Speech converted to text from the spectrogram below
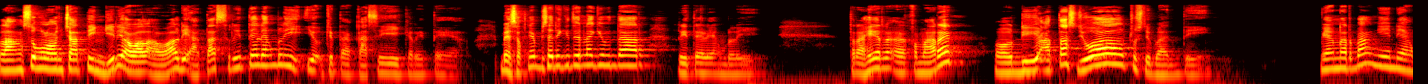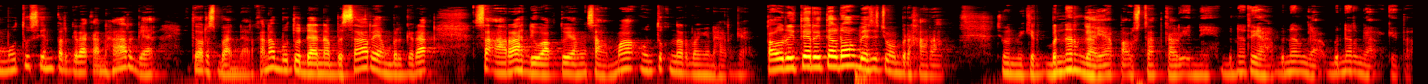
langsung loncat tinggi di awal-awal di atas retail yang beli. Yuk kita kasih ke retail. Besoknya bisa digituin lagi bentar, retail yang beli. Terakhir eh, kemarin, oh di atas jual terus dibanting. Yang nerbangin, yang mutusin pergerakan harga itu harus bandar. Karena butuh dana besar yang bergerak searah di waktu yang sama untuk nerbangin harga. Kalau retail-retail doang biasanya cuma berharap. Cuma mikir, bener nggak ya Pak Ustadz kali ini? Bener ya? Bener nggak? Bener nggak? Gitu.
